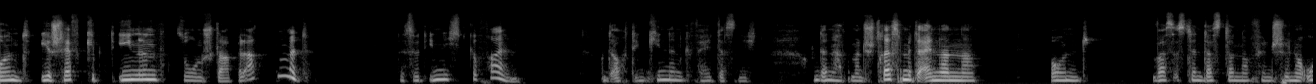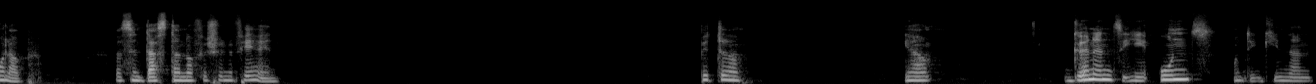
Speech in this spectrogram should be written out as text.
und Ihr Chef gibt Ihnen so einen Stapel Akten mit. Das wird Ihnen nicht gefallen. Und auch den Kindern gefällt das nicht. Und dann hat man Stress miteinander. Und was ist denn das dann noch für ein schöner Urlaub? Was sind das dann noch für schöne Ferien? Bitte, ja, gönnen Sie uns und den Kindern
